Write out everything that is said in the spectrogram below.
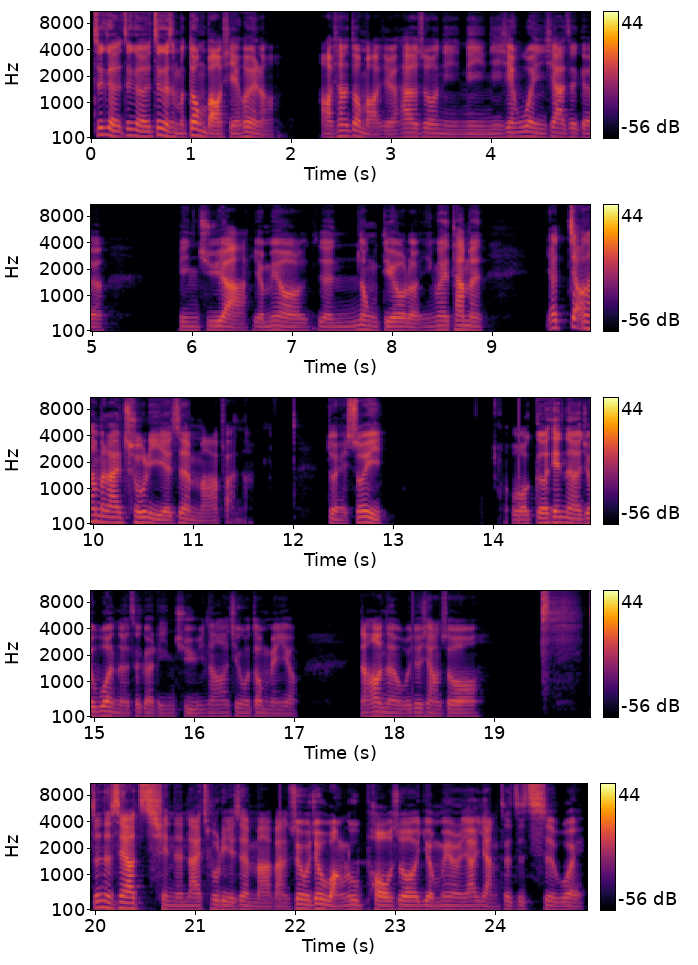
这个这个这个什么动保协会呢，好像是动保协会，他就说你你你先问一下这个邻居啊，有没有人弄丢了，因为他们要叫他们来处理也是很麻烦啊。对，所以我隔天呢就问了这个邻居，然后结果都没有。然后呢，我就想说，真的是要请人来处理也是很麻烦，所以我就网络 po 说有没有人要养这只刺猬。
